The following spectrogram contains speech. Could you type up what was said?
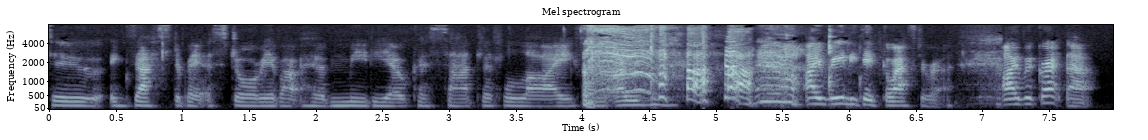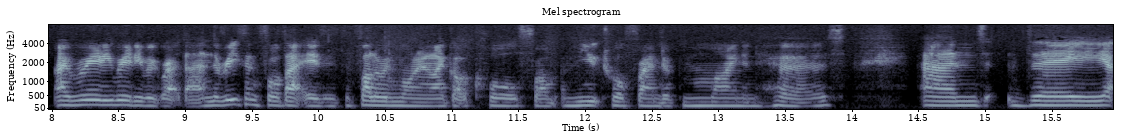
to exacerbate a story about her mediocre, sad little life. And I I really did go after her. I regret that. I really, really regret that. And the reason for that is, is the following morning I got a call from a mutual friend of mine and hers, and they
